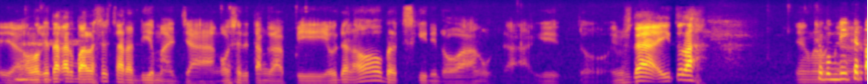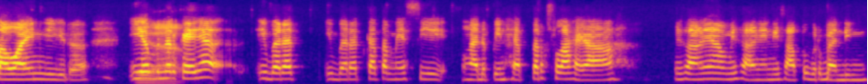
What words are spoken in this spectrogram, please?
Iya, kalau kita kan balasnya cara diem aja, nggak usah ditanggapi. Ya udah, oh berarti segini doang, udah gitu. Ya, maksudnya itulah yang cukup namanya- diketawain gitu Iya. iya bener kayaknya ibarat ibarat kata Messi ngadepin haters lah ya misalnya misalnya ini satu berbanding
